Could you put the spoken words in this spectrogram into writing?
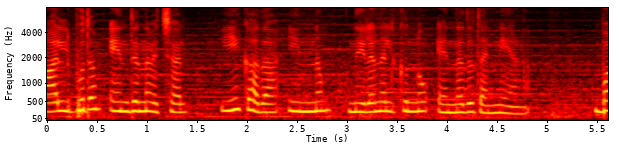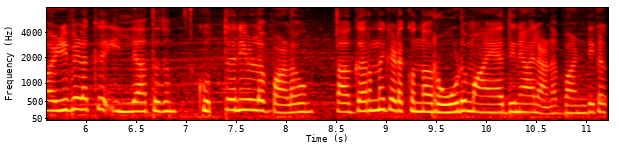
അത്ഭുതം എന്തെന്ന് വെച്ചാൽ ഈ കഥ ഇന്നും നിലനിൽക്കുന്നു എന്നത് തന്നെയാണ്. വഴിവിളക്ക് ഇല്ലാത്തതും കുത്തനെയുള്ള വളവും തകർന്നു കിടക്കുന്ന റോഡുമായതിനാലാണ് വണ്ടികൾ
